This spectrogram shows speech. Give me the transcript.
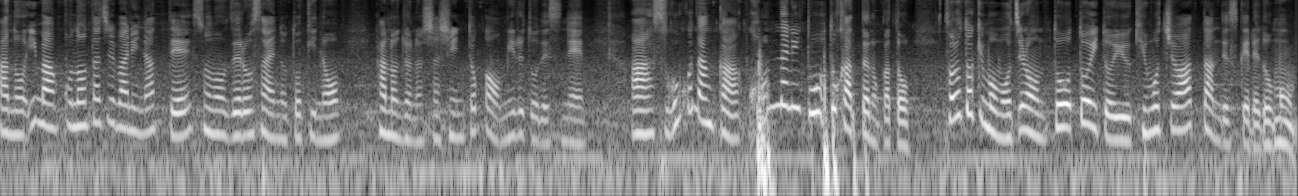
あの今この立場になってその0歳の時の彼女の写真とかを見るとですねあすごくなんかこんなに尊かったのかと。その時ももちろん尊いという気持ちはあったんですけれども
